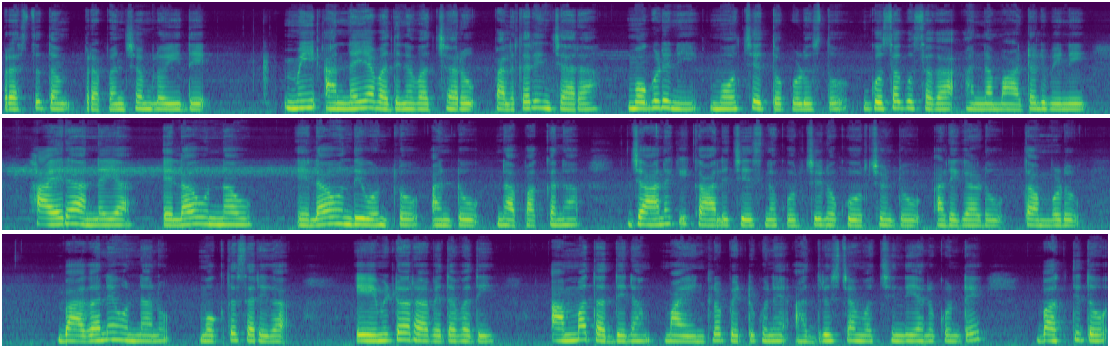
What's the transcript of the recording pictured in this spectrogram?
ప్రస్తుతం ప్రపంచంలో ఇదే. మీ అన్నయ్య వదిన వచ్చారు పలకరించారా? మొగుడిని మోచేత్తో పొడుస్తూ గుసగుసగా అన్న మాటలు విని హాయరా అన్నయ్య ఎలా ఉన్నావు? ఎలా ఉంది ఒంట్లో? అంటూ నా పక్కన జానకి ఖాళీ చేసిన కుర్చీలో కూర్చుంటూ అడిగాడు తమ్ముడు. బాగానే ఉన్నాను ముక్తసరిగా. ఏమిటో రా విధవది అమ్మ తద్దినం మా ఇంట్లో పెట్టుకునే అదృష్టం వచ్చింది అనుకుంటే భక్తితో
